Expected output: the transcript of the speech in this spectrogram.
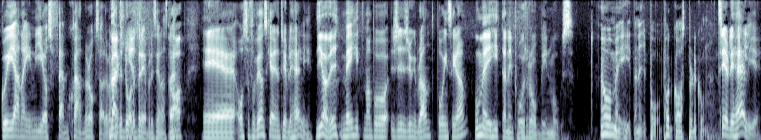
Gå gärna in, ge oss fem stjärnor också. Det har varit lite Verkligen. dåligt med det på det senaste. Ja. Eh, och så får vi önska er en trevlig helg. Det gör vi. Mig hittar man på J. Jungebrandt på Instagram. Och mig hittar ni på Robin Mos. Och mig hittar ni på podcastproduktion. Trevlig helg!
